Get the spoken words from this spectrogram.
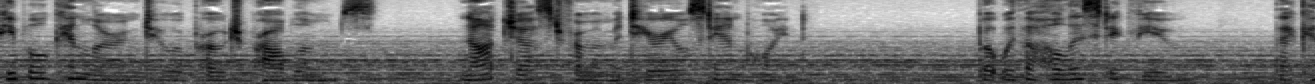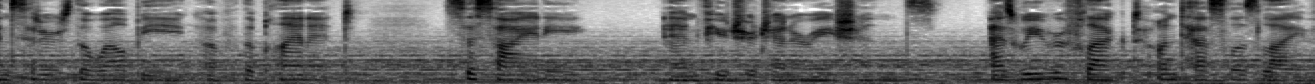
people can learn to approach problems not just from a material standpoint, but with a holistic view that considers the well being of the planet, society, and future generations. As we reflect on Tesla's life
